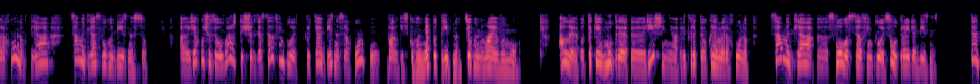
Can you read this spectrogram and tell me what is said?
рахунок для саме для свого бізнесу. Е, Я хочу зауважити, що для self-employed відкриття бізнес-рахунку банківського не потрібно, цього немає вимог. Але от таке мудре е, рішення відкрити окремий рахунок саме для свого self-employed, sole trader бізнес. Це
